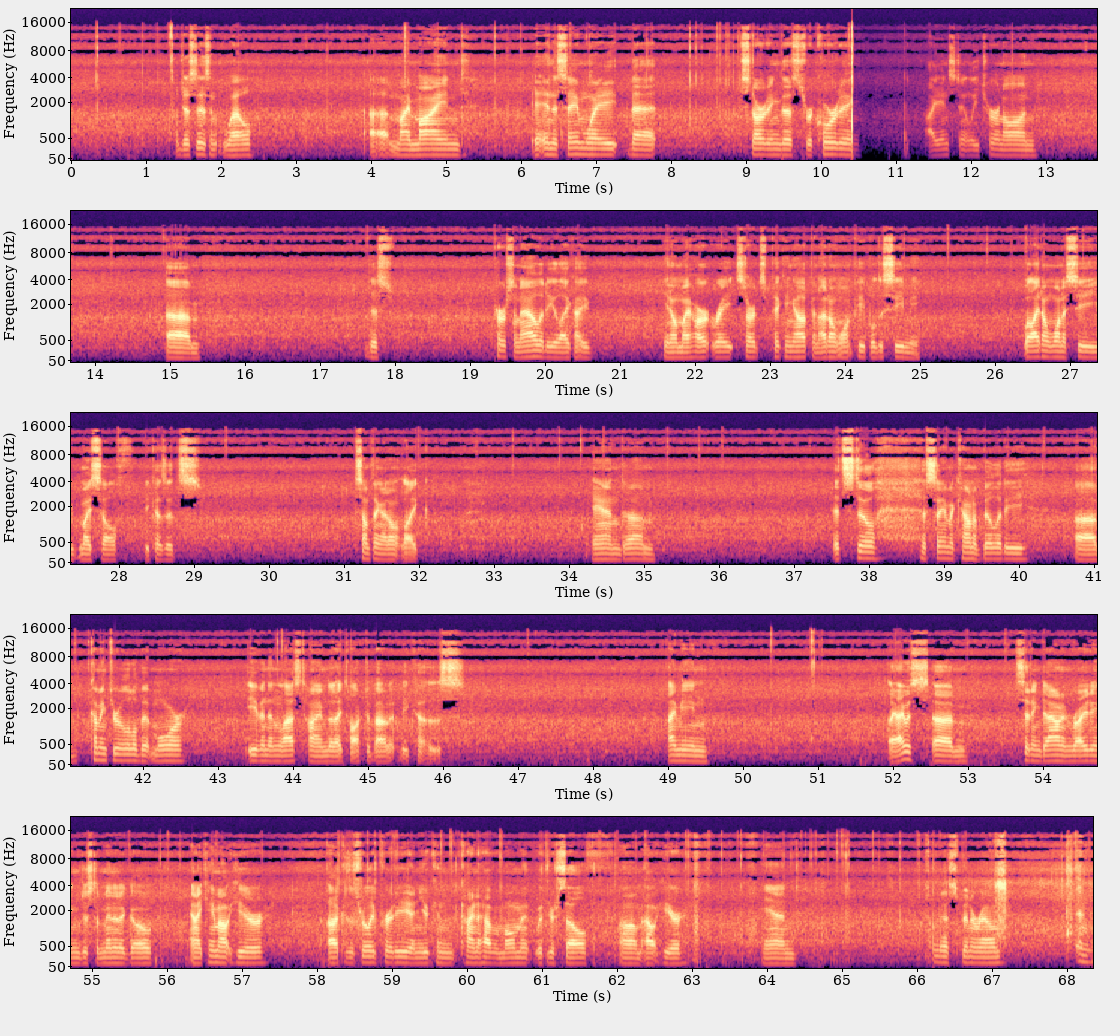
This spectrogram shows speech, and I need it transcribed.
just isn't well. Uh, my mind, in the same way that starting this recording, I instantly turn on um, this personality like I you know my heart rate starts picking up and I don't want people to see me. Well I don't want to see myself because it's something I don't like. And um, it's still the same accountability uh, coming through a little bit more even than last time that I talked about it because I mean like I was um, sitting down and writing just a minute ago and I came out here because uh, it's really pretty and you can kind of have a moment with yourself um, out here. And I'm gonna spin around and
